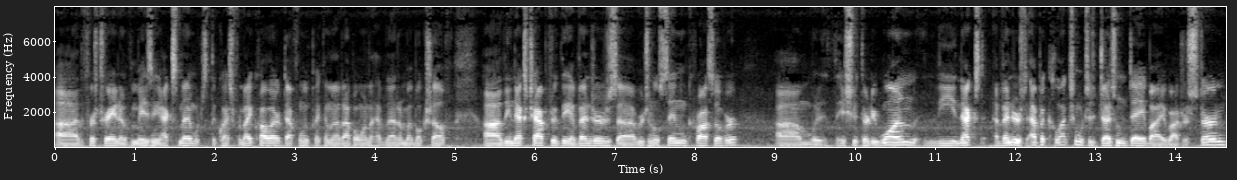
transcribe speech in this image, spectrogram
Uh, the first trade of Amazing X Men, which is the Quest for Nightcrawler. Definitely picking that up. I want to have that on my bookshelf. Uh, the next chapter, the Avengers uh, Original Sin crossover um, with issue 31. The next Avengers Epic Collection, which is Judgment Day by Roger Stern.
